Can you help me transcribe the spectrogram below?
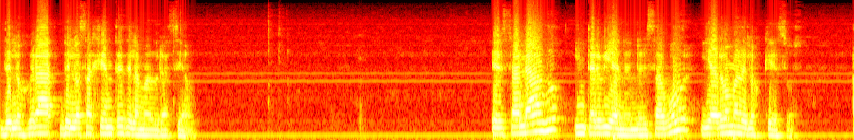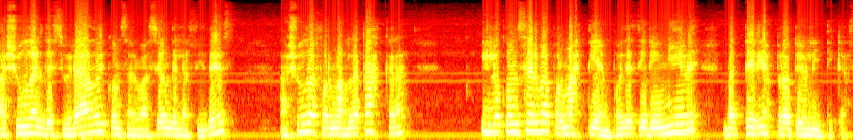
de los, agentes de la maduración. El salado interviene en el sabor y aroma de los quesos, ayuda al desuerado y conservación de la acidez, ayuda a formar la cáscara y lo conserva por más tiempo, es decir, inhibe bacterias proteolíticas.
